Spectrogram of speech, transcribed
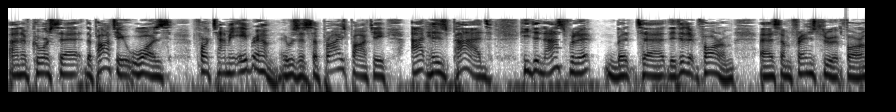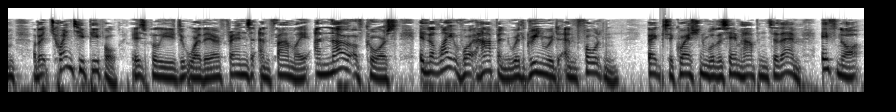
And of course, uh, the party was for Tammy Abraham. It was a surprise party at his pad. He didn't ask for it, but uh, they did it for him. Uh, some friends threw it for him. About 20 people, it's believed, were there, friends and family. And now, of course, in the light of what happened with Greenwood and Foden, begs the question, will the same happen to them? If not,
